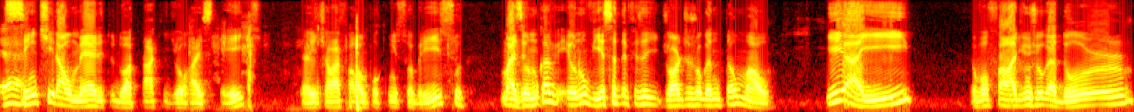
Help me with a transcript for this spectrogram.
É. Sem tirar o mérito do ataque de Ohio State, a gente já vai falar um pouquinho sobre isso, mas eu nunca vi, eu não vi essa defesa de Georgia jogando tão mal. E aí, eu vou falar de um jogador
